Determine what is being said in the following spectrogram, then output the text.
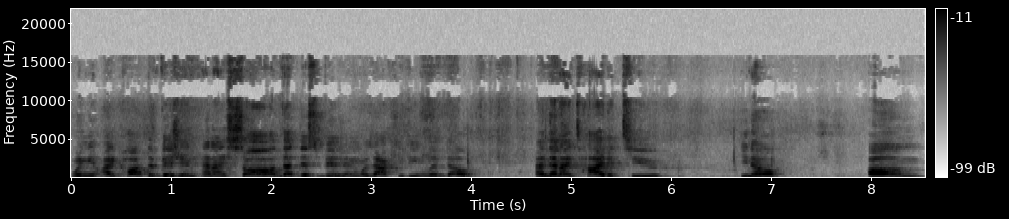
when you, I caught the vision and I saw that this vision was actually being lived out, and then I tied it to, you know, um,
